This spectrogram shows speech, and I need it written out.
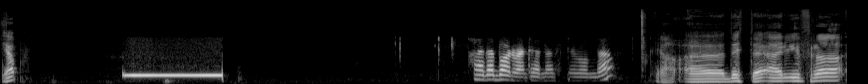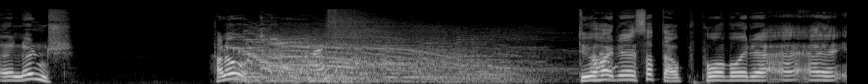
Ja. Her er barnevernstjenesten i Volda. Ja uh, dette er ifra uh, lunsj. Hallo. Du har eh, satt deg opp på vår eh,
